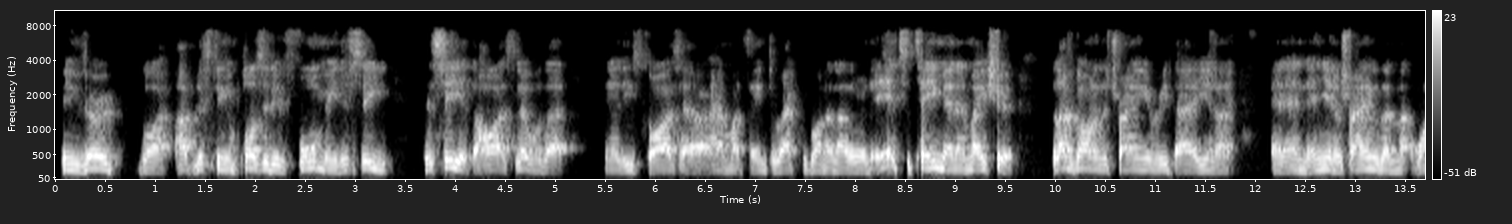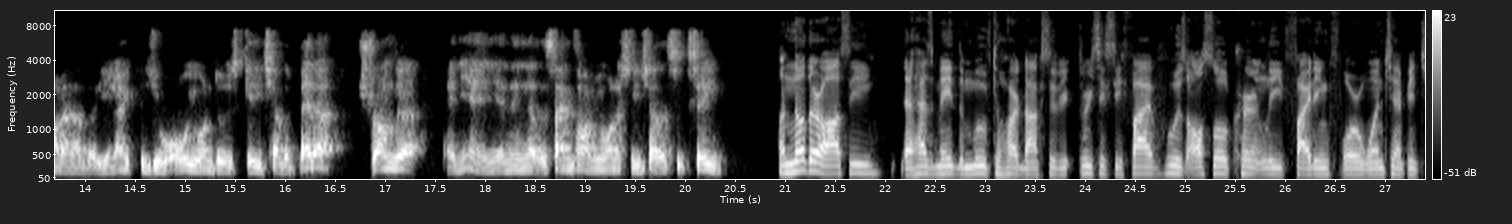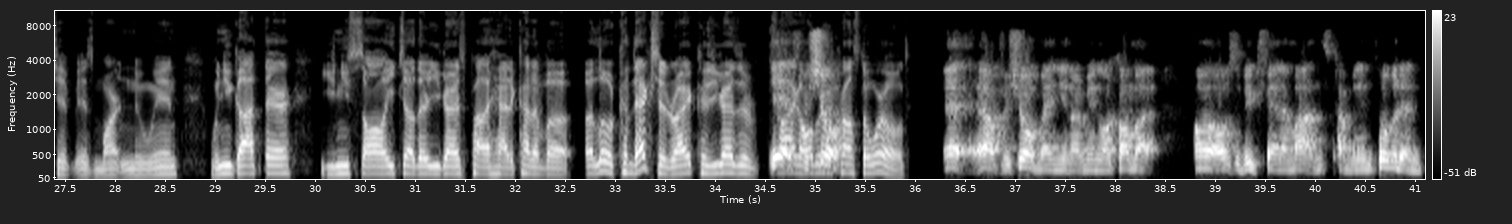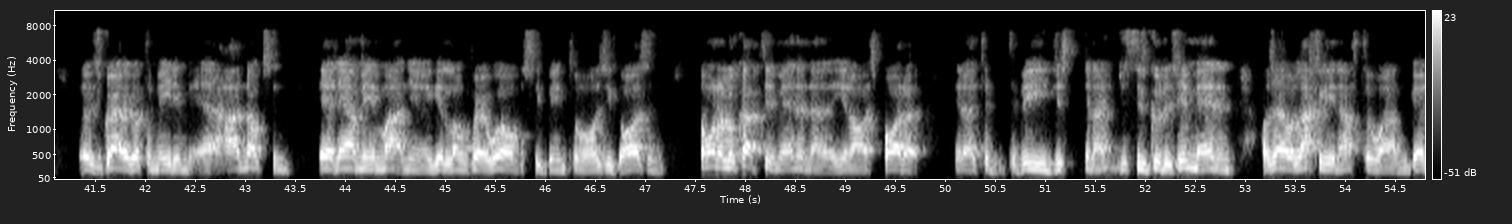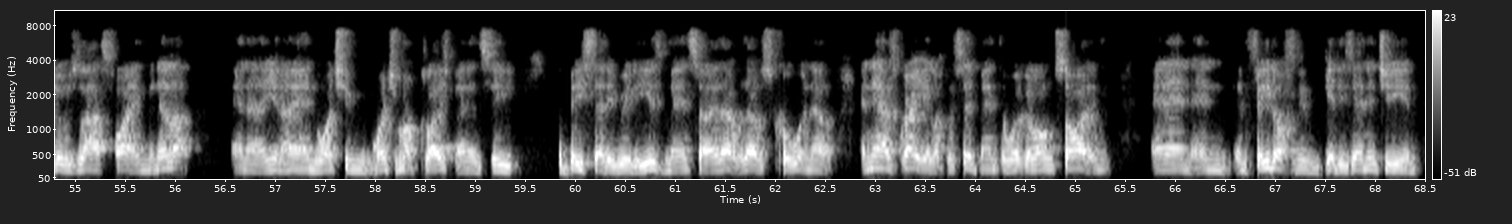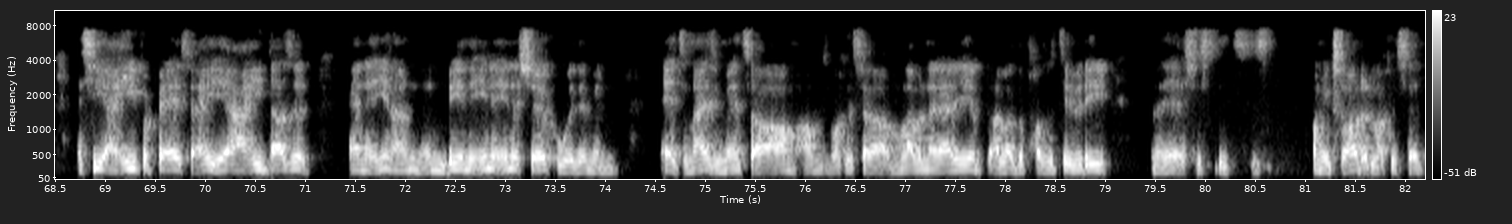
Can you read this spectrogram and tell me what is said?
being very like uplifting and positive for me to see to see at the highest level that you know these guys how how much they interact with one another and it's a team man and make sure you love going to the training every day you know and and, and you know training with one another you know because you all you want to do is get each other better stronger and yeah and then at the same time you want to see each other succeed. Another Aussie that has made the move to Hard Knocks 365, who is also currently fighting for one championship, is Martin Nguyen. When you got there, you, you saw each other. You guys probably had a kind of a, a little connection, right? Because you guys are flying yeah, all the way across the world. Yeah, yeah, for sure, man. You know, I mean, like I'm a, I was a big fan of Martin's coming into it, and it was great. I got to meet him at Hard Knocks, and yeah, now me and Martin, you know, get along very well. Obviously, being two Aussie guys, and I want to look up to, man, and uh, you know, I aspire to you know, to, to be just, you know, just as good as him, man. And I was able, luckily enough, to um, go to his last fight in Manila and, uh, you know, and watch him, watch him up close, man, and see the beast that he really is, man. So that, that was cool. And, uh, and now it's great, like I said, man, to work alongside him and, and, and feed off of him, get his energy and, and see how he prepares, how he, how he does it. And, uh, you know, and, and be in the inner, inner circle with him. And yeah, it's amazing, man. So I'm, I'm, like I said, I'm loving it out here. I love the positivity yeah, it's just it's, it's I'm excited, like I said.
